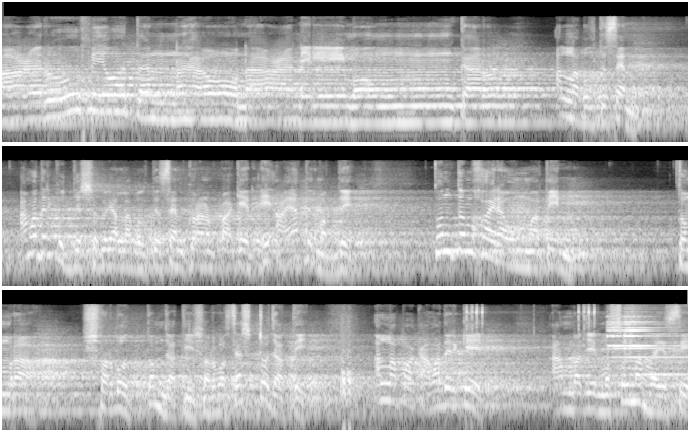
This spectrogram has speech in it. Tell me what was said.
মা'রুফি ওয়া তানহাউনা 'আনিল মুনকার আল্লাহ বলতেছেন, আমাদেরকে উদ্দেশ্য করে আল্লাহ বলতেছেন কোরআন পাকের এই আয়াতের মধ্যে, কুন্তুম খয়রা উম্মাতিন তোমরা সর্বোত্তম জাতি, সর্বশ্রেষ্ঠ জাতি। আল্লাহ পাক আমাদেরকে, আমরা যে মুসলমান হয়েছি,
